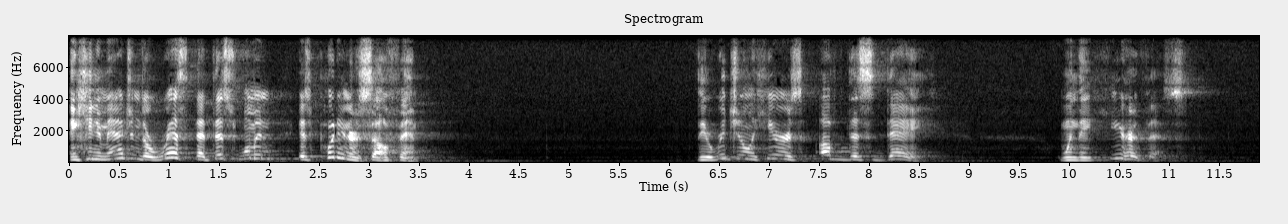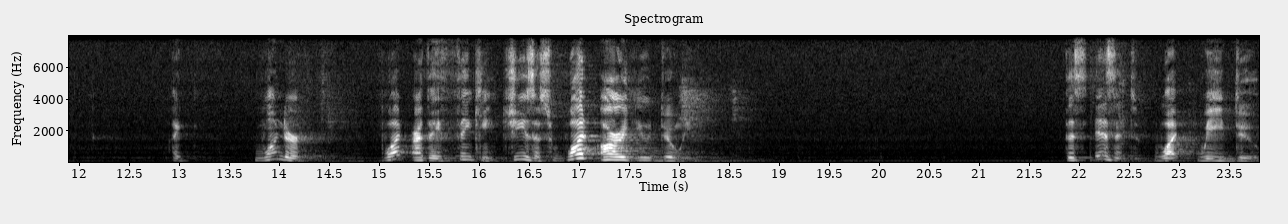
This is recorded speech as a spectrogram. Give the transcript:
And can you imagine the risk that this woman is putting herself in? The original hearers of this day, when they hear this, I wonder what are they thinking? Jesus, what are you doing? This isn't what we do.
